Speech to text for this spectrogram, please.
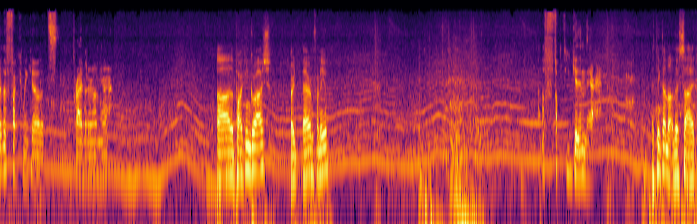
where the fuck can we go that's private around here? Uh, the parking garage, right there in front of you. How the fuck do you get in there? I think on the other side.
